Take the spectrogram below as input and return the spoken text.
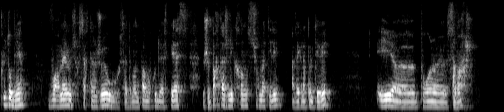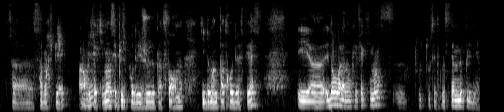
plutôt bien, voire même sur certains jeux où ça demande pas beaucoup de FPS, je partage l'écran sur ma télé avec l'Apple TV et euh, pour euh, ça marche, ça, ça marche bien. Alors Mhm. effectivement, c'est plus pour des jeux de plateforme qui demandent pas trop de FPS. Et, euh, et donc voilà, donc effectivement, tout, tout cet écosystème me plaît bien.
